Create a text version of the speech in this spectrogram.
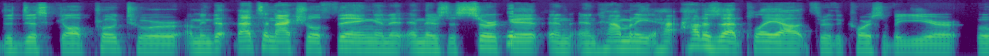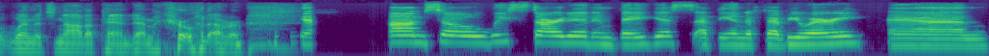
the disc golf pro tour. I mean, that, that's an actual thing, and it, and there's a circuit, and and how many? How, how does that play out through the course of a year when it's not a pandemic or whatever? Yeah. Um, so we started in Vegas at the end of February and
